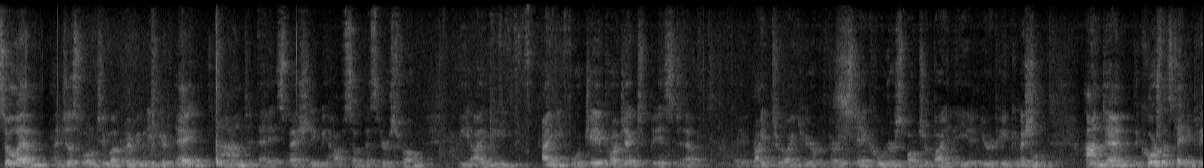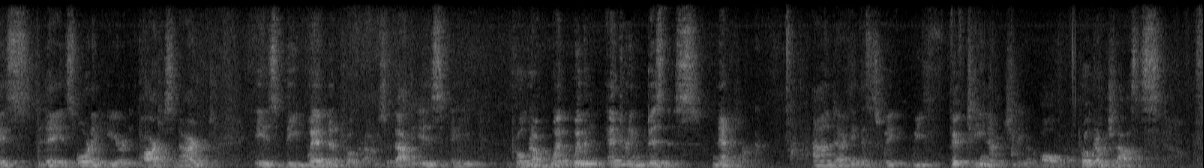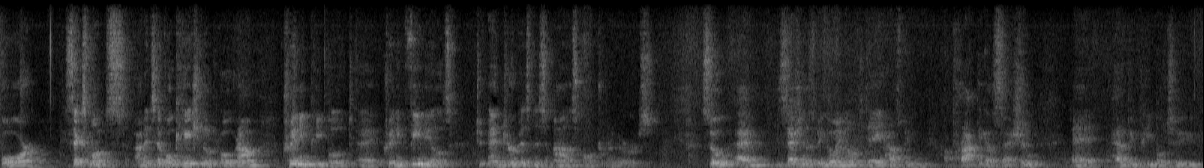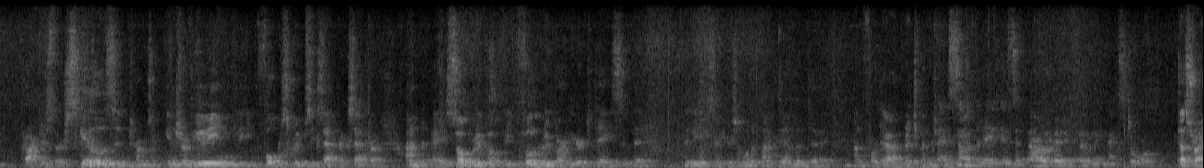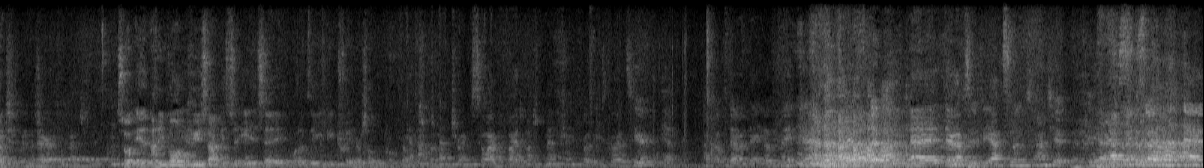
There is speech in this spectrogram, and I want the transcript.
So um, I just want to welcome everybody here today, and uh, especially we have some visitors from the IV, IV4J project, based uh, uh, right throughout Europe, various stakeholders, sponsored by the European Commission. And um, the course that's taking place today, this morning here in Partis in Ireland, is the WebNet programme. So that is a programme, Women Entering Business Network. And I think this is week, week 15 actually of a programme which lasts for six months. And it's a vocational programme training people, uh, training females to enter business as entrepreneurs. So um, the session that's been going on today has been a practical session, uh, helping people to practice their skills in terms of interviewing, leading focus groups, etc., etc. And a subgroup of the full group are here today, so the, the ladies are here, so I want to thank them and, uh, and for their enrichment. Uh, some of the ladies are already filming next door. That's right. That's right. So, uh, and Yvonne Yeah. Cusack is, is uh, one of the lead trainers on the programme Yeah, and well. mentoring. So I provide a lot of mentoring for these girls here. Yeah. I love them and they love me. they're absolutely excellent, aren't you? Yes. So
